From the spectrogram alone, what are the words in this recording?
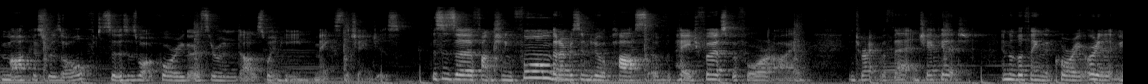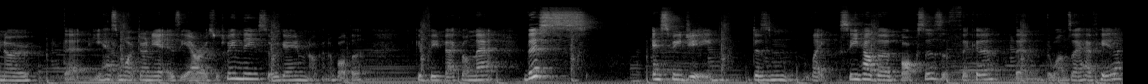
Marcus resolved. So this is what Cory goes through and does when he makes the changes. This is a functioning form, but I'm just gonna do a pass of the page first before I interact with that and check it. Another thing that Cory already let me know that he hasn't worked on yet is the arrows between these. So again, I'm not gonna bother to give feedback on that. This SVG doesn't like see how the boxes are thicker than the ones I have here.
